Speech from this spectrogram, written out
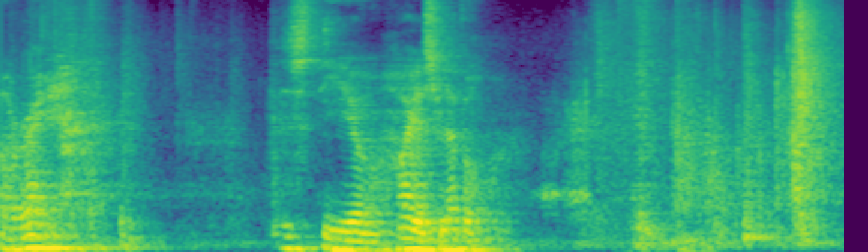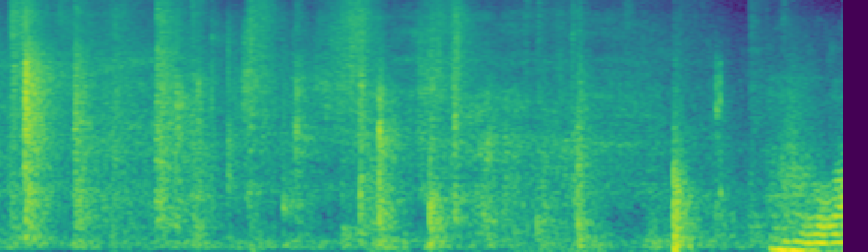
All right. This is the uh, highest level. Oh wow.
